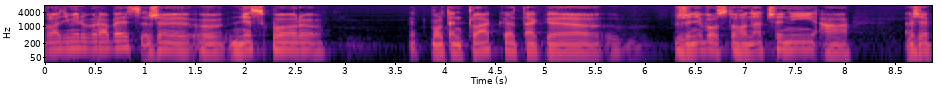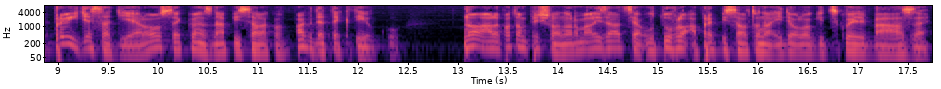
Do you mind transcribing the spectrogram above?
Vladimír Brabec, že neskôr, bol ten tlak, tak že nebol z toho nadšený a že prvých 10 dielov Sequence napísal ako fakt detektívku. No ale potom prišla normalizácia, utuhlo a prepísal to na ideologickej báze.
